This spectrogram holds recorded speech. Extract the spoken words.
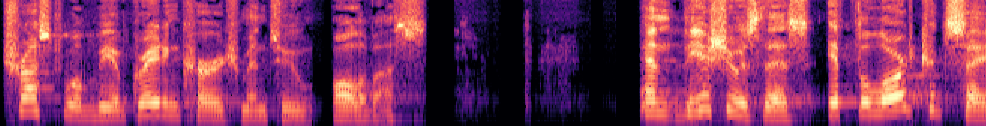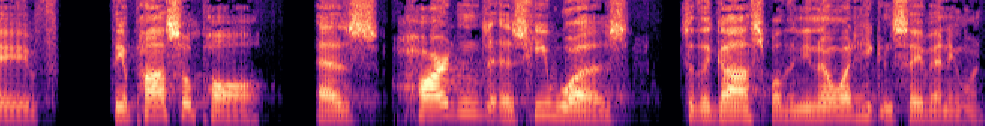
trust will be of great encouragement to all of us. And the issue is this if the Lord could save the Apostle Paul, as hardened as he was to the gospel, then you know what? He can save anyone.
